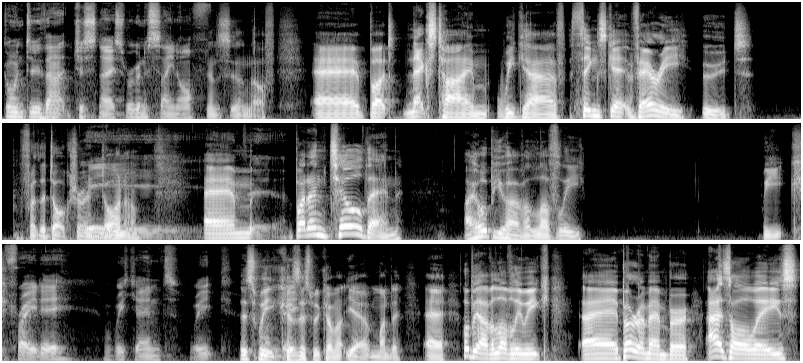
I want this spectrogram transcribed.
Go and do that just now. So we're going to sign off. Gonna say enough. Uh, but next time we have things get very ood for the Doctor and Donna. Um, Yeah. but until then, I hope you have a lovely week Friday, weekend, week. this week because this would come out yeah Monday. Uh, hope you have a lovely week. Uh, but remember, as always,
